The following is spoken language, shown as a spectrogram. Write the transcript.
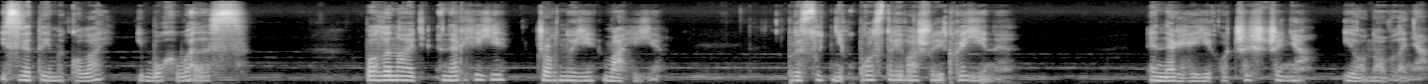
і святий Миколай, і Бог Велес поглинають енергії чорної магії, присутні у просторі вашої країни, енергії очищення і оновлення.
